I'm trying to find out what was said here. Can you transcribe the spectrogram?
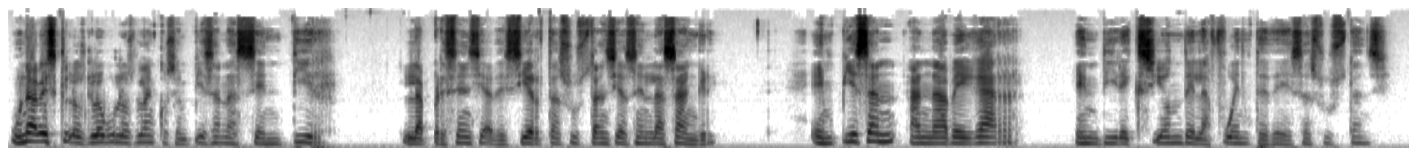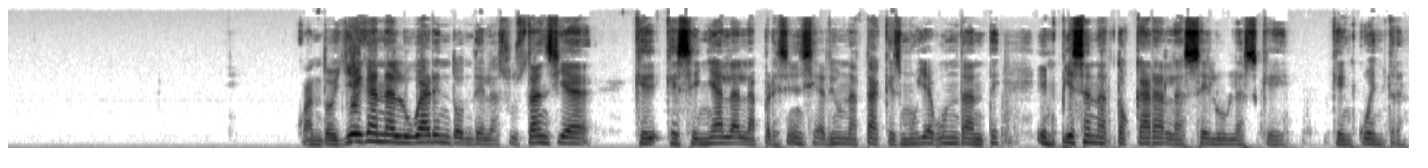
una vez que los glóbulos blancos empiezan a sentir la presencia de ciertas sustancias en la sangre, empiezan a navegar en dirección de la fuente de esa sustancia. Cuando llegan al lugar en donde la sustancia que, señala la presencia de un ataque es muy abundante, empiezan a tocar a las células que, que encuentran.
